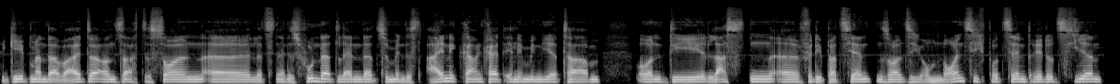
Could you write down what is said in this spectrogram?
geht man da weiter und sagt, es sollen äh, letzten Endes 100 Länder zumindest eine Krankheit eliminiert haben und die Lasten äh, für die Patienten sollen sich um 90 Prozent reduzieren.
